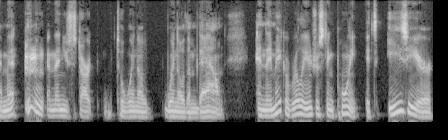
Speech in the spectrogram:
and then and then you start to winnow winnow them down. And they make a really interesting point. It's easier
